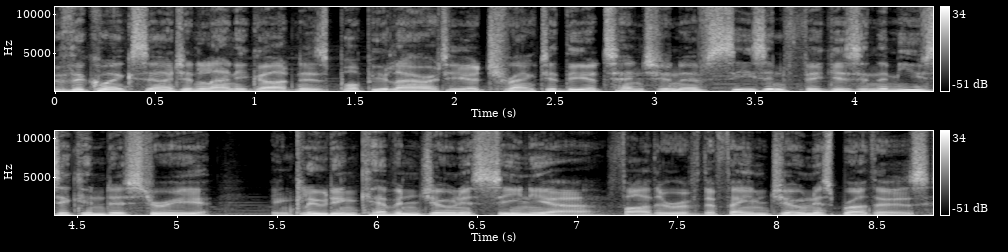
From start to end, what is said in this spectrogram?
The quick surge in Lanie Gardner's popularity attracted the attention of seasoned figures in the music industry, including Kevin Jonas Sr., father of the famed Jonas Brothers.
